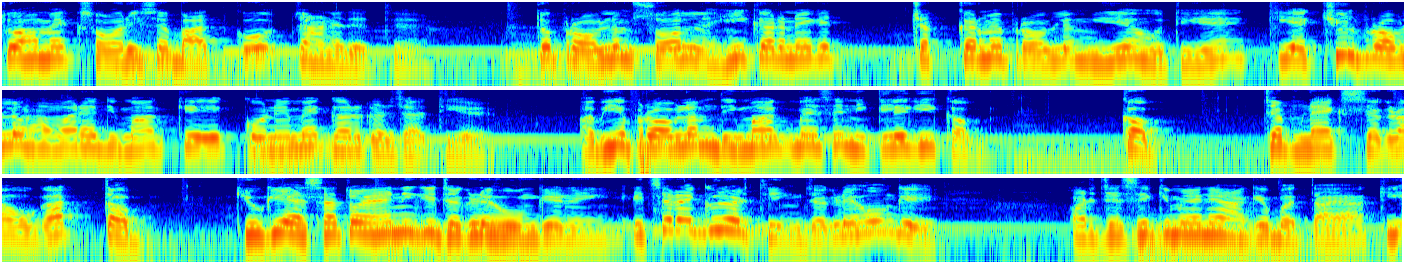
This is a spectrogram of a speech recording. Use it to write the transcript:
तो हम एक सॉरी से बात को जाने देते हैं। तो प्रॉब्लम सॉल्व नहीं करने के चक्कर में प्रॉब्लम ये होती है कि एक्चुअल प्रॉब्लम हमारे दिमाग के एक कोने में घर कर जाती है। अब ये प्रॉब्लम दिमाग में से निकलेगी कब? कब? जब नेक्स्ट झगड़ा होगा तब। क्योंकि ऐसा तो है नहीं कि झगड़े होंगे नहीं। इट्स अ रेगुलर थिंग झगड़े होंगे। और जैसे कि मैंने आगे बताया कि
